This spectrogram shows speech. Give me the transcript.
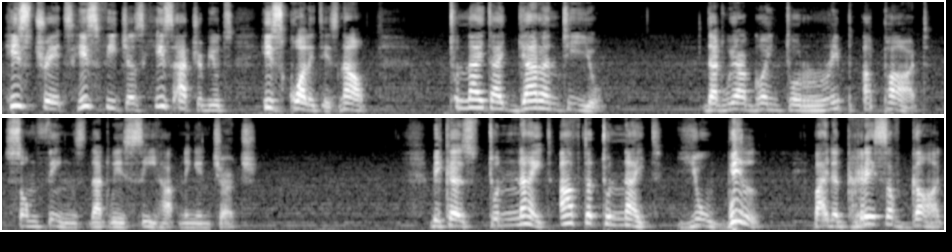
His traits, His features, His attributes, His qualities. Now, tonight I guarantee you that we are going to rip apart some things that we see happening in church. Because tonight, after tonight, you will, by the grace of God,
